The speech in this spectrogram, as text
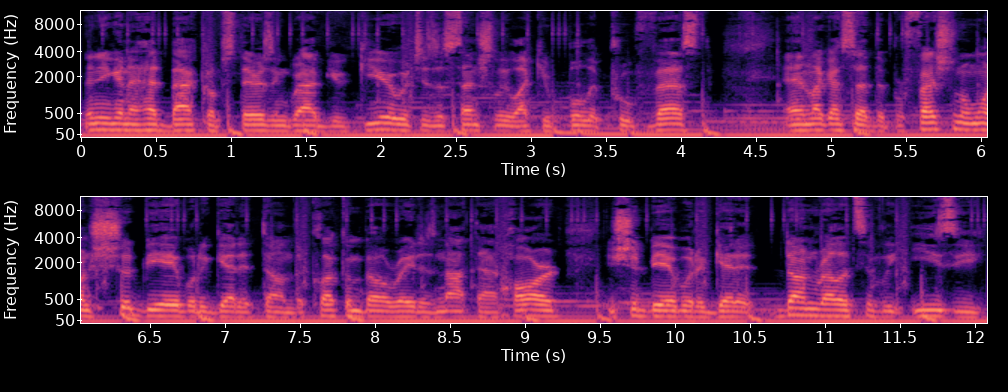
Then you're gonna head back upstairs and grab your gear, which is essentially like your bulletproof vest. And like I said, the professional one should be able to get it done. The Cluckin' Bell raid is not that hard. You should be able to get it done relatively easy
